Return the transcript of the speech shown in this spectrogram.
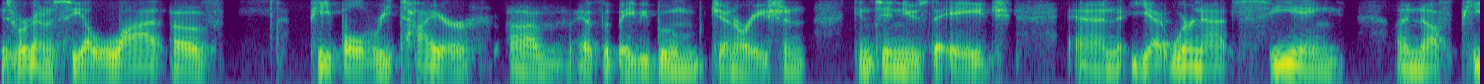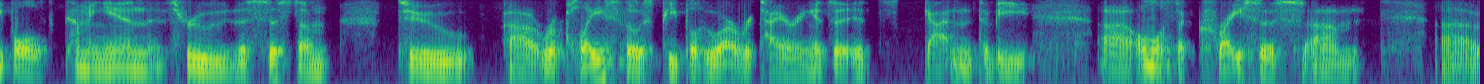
is we're going to see a lot of people retire um, as the baby boom generation continues to age, and yet we're not seeing enough people coming in through the system to uh, replace those people who are retiring. It's a, it's gotten to be uh, almost a crisis um, uh,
